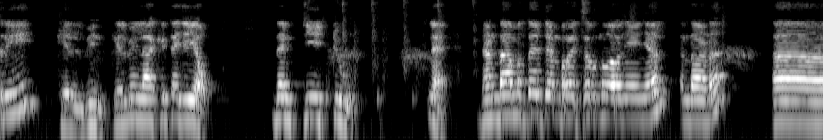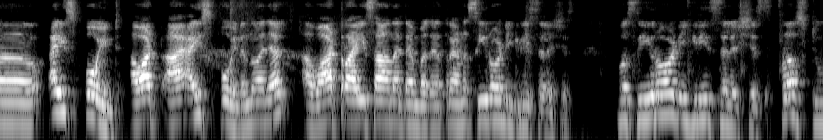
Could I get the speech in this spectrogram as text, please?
ത്രീ കെൽവിൻ കെൽവിനിലാക്കിയിട്ടേ ചെയ്യാം ദെൻ ടി ടു അല്ലെ രണ്ടാമത്തെ ടെമ്പറേച്ചർ എന്ന് പറഞ്ഞു കഴിഞ്ഞാൽ എന്താണ്? ഐസ് പോയിന്റ് ഐസ് പോയിന്റ് എന്ന് പറഞ്ഞാൽ വാട്ടർ ഐസ് ആകുന്ന ടെമ്പറേച്ചർ എത്രയാണ്? സീറോ ഡിഗ്രി സെൽഷ്യസ് അപ്പോൾ zero degree Celsius plus two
